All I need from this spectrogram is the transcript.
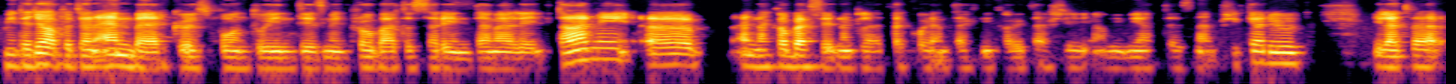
mint egy alapvetően emberközpontú intézményt próbálta szerintem elég tárni ennek a beszédnek lehettek olyan technikalitásai, ami miatt ez nem sikerült, illetve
